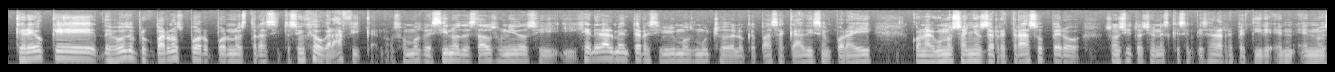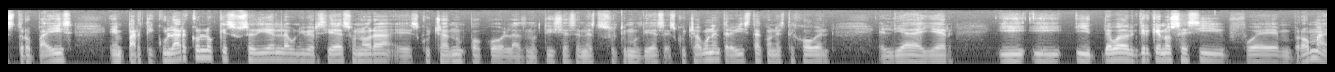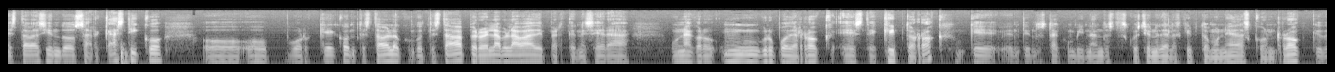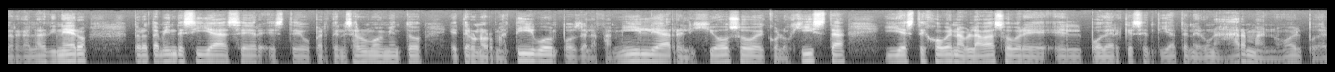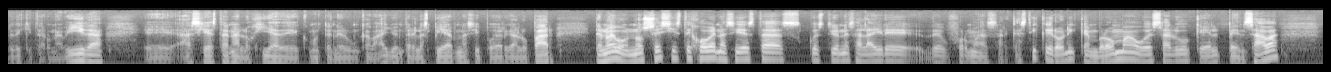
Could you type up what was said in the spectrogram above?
creo que debemos de preocuparnos por, por nuestra situación geográfica, ¿no? Somos vecinos de Estados Unidos y, y, generalmente recibimos mucho de lo que pasa acá, dicen por ahí, con algunos años de retraso, pero son situaciones que se empiezan a repetir en, en nuestro país, en particular con lo que sucedía en la Universidad de Sonora, eh, escuchando un poco las noticias en estos últimos días, escuchaba una entrevista con este joven el día de ayer, y, y, y, debo admitir que no sé si fue en broma, estaba siendo sarcástico o, o por qué contestaba lo que contestaba, pero él hablaba de pertenecer a una, un grupo de rock, este cripto rock, que entiendo está combinando estas cuestiones de las criptomonedas con rock, de regalar dinero, pero también decía ser este o pertenecer a un movimiento heteronormativo en pos de la familia, religioso, ecologista, y este joven hablaba sobre el poder que sentía tener una arma, ¿no? El poder de quitar una vida, eh, hacía esta analogía de como tener un caballo entre las piernas y poder galopar. De nuevo, no sé si este joven hacía estas cuestiones al aire de forma sarcástica irónica, en broma o es algo que él pensaba,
